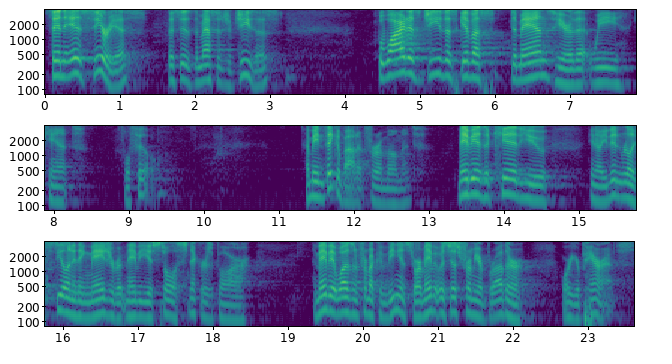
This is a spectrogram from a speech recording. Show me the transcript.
Sin is serious. This is the message of Jesus. But why does Jesus give us demands here that we can't fulfill? I mean, think about it for a moment. Maybe as a kid, you, you know, you didn't really steal anything major, but maybe you stole a Snickers bar. And maybe it wasn't from a convenience store, maybe it was just from your brother or your parents.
